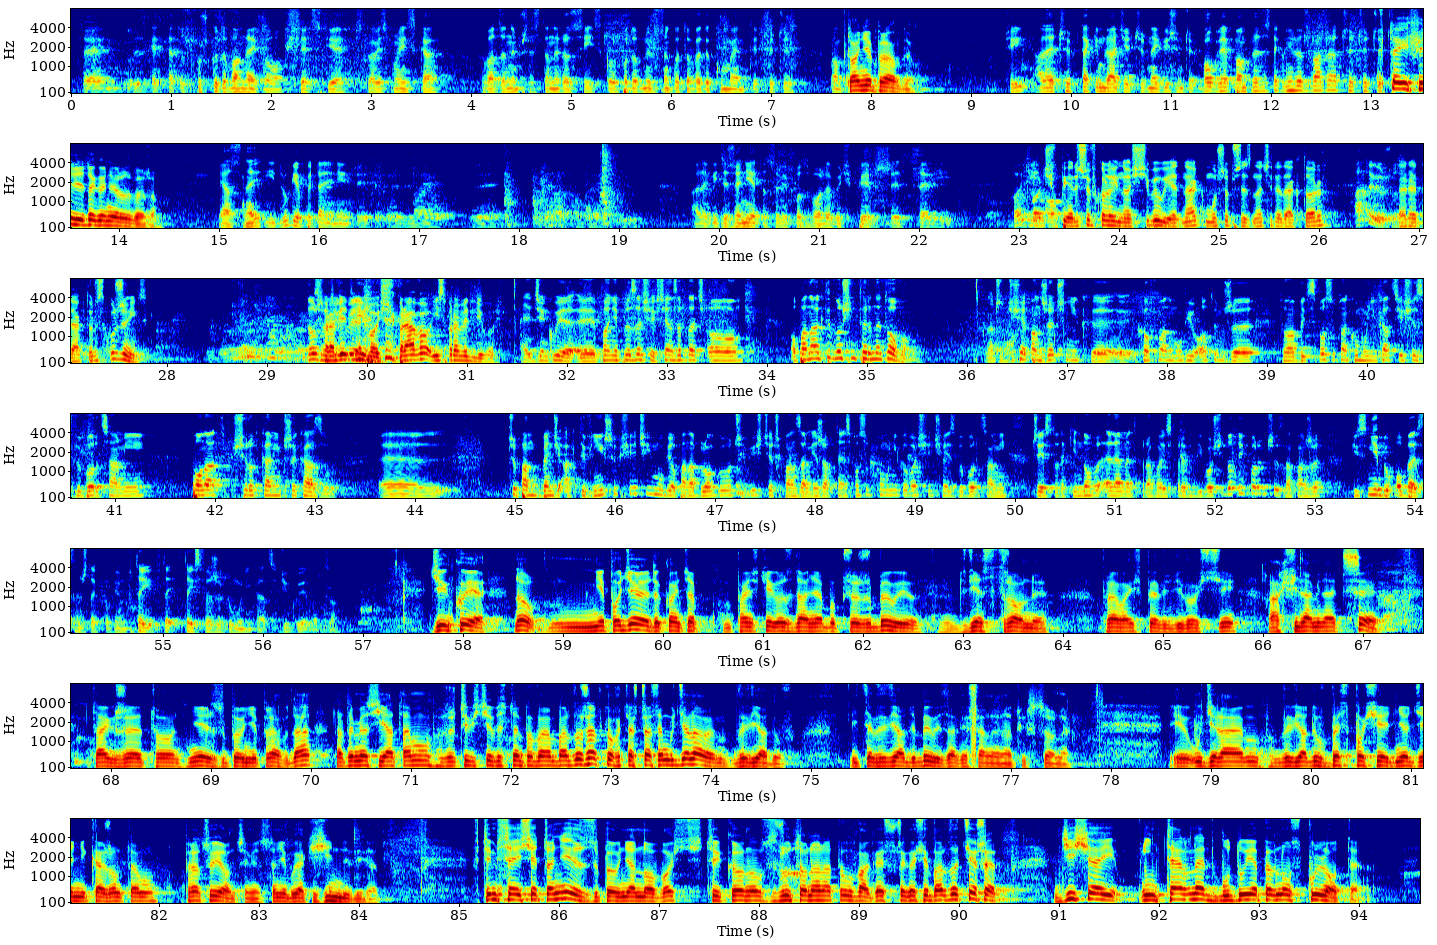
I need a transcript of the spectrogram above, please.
chce uzyskać status poszkodowanego w śledztwie w sprawie Smoleńska prowadzonym przez stronę rosyjską. Podobno już są gotowe dokumenty. Czy, czy pan To nieprawda. Czyli, ale czy w takim razie, czy w najbliższym czasie, w ogóle pan prezes tego nie rozważa, czy, czy, czy, W tej chwili tego nie rozważam. Jasne. I drugie pytanie, nie wiem, czy jeszcze koledzy mają y, temat konferencji, ale widzę, że nie, to sobie pozwolę być pierwszy z serii. Chodzi Choć o... pierwszy w kolejności był jednak, muszę przyznać, redaktor, A to już. redaktor Skurzyński. Dobrze, Sprawiedliwość, prawo i sprawiedliwość. Dziękuję. E, Dziękuję. E, Panie prezesie, chciałem zapytać o, o Pana aktywność internetową. Znaczy, dzisiaj Pan Rzecznik e, Hoffman mówił o tym, że to ma być sposób na komunikację się z wyborcami ponad środkami przekazu. Czy Pan będzie aktywniejszy w sieci? Mówię o Pana blogu oczywiście. Czy Pan zamierza w ten sposób komunikować się dzisiaj z wyborcami? Czy jest to taki nowy element Prawa i Sprawiedliwości? Do tej pory przyzna Pan, że PiS nie był obecny, że tak powiem, w tej, w tej, w tej sferze komunikacji. Dziękuję bardzo. Dziękuję. No, nie podzielę do końca pańskiego zdania, bo przecież były dwie strony Prawa i Sprawiedliwości, a chwilami nawet trzy. Także to nie jest zupełnie prawda. Natomiast ja tam rzeczywiście występowałem bardzo rzadko, chociaż czasem udzielałem wywiadów. I te wywiady były zawieszane na tych stronach. Udzielałem wywiadów bezpośrednio dziennikarzom tam pracującym, więc to nie był jakiś inny wywiad. W tym sensie to nie jest zupełnie nowość, tylko no, zwrócono na to uwagę, z czego się bardzo cieszę. Dzisiaj internet buduje pewną wspólnotę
